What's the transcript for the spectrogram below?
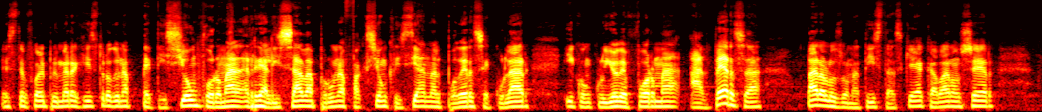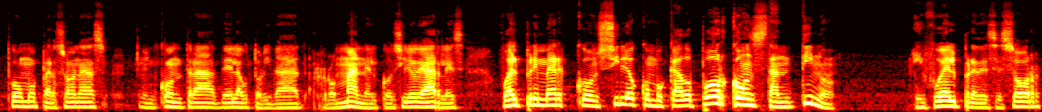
Este fue el primer registro de una petición formal realizada por una facción cristiana al poder secular y concluyó de forma adversa para los donatistas, que acabaron ser como personas en contra de la autoridad romana. El concilio de Arles fue el primer concilio convocado por Constantino y fue el predecesor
